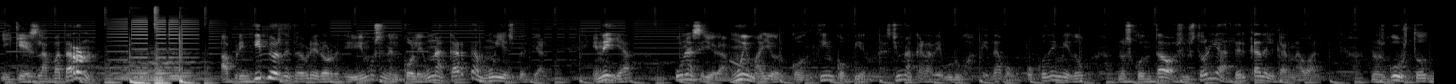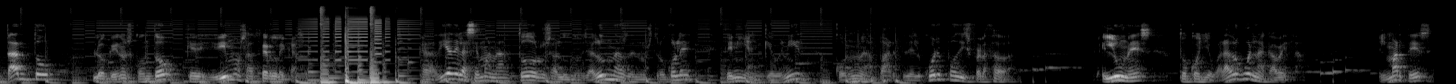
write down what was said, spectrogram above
¿Y qué es la patarrona? A principios de febrero recibimos en el cole una carta muy especial. En ella una señora muy mayor, con cinco piernas y una cara de bruja que daba un poco de miedo, nos contaba su historia acerca del carnaval. Nos gustó tanto lo que nos contó que decidimos hacerle caso. Cada día de la semana, todos los alumnos y alumnas de nuestro cole tenían que venir con una parte del cuerpo disfrazada. El lunes tocó llevar algo en la cabeza. El martes,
